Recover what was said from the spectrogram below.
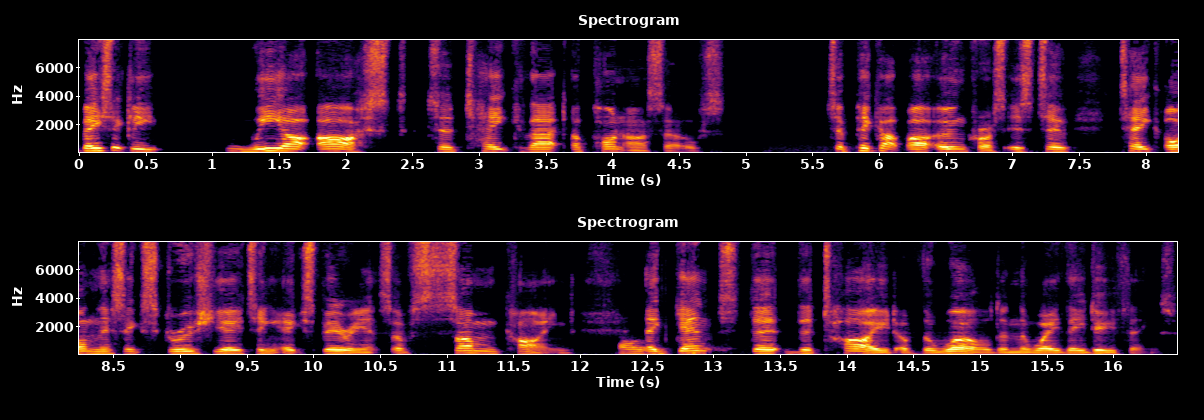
basically we are asked to take that upon ourselves to pick up our own cross is to take on this excruciating experience of some kind oh. against the the tide of the world and the way they do things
